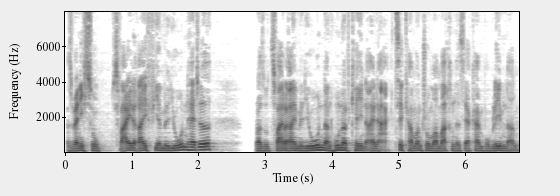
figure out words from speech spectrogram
Also wenn ich so zwei, drei, vier Millionen hätte, oder so zwei, drei Millionen, dann 100k in eine Aktie kann man schon mal machen, ist ja kein Problem dann.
